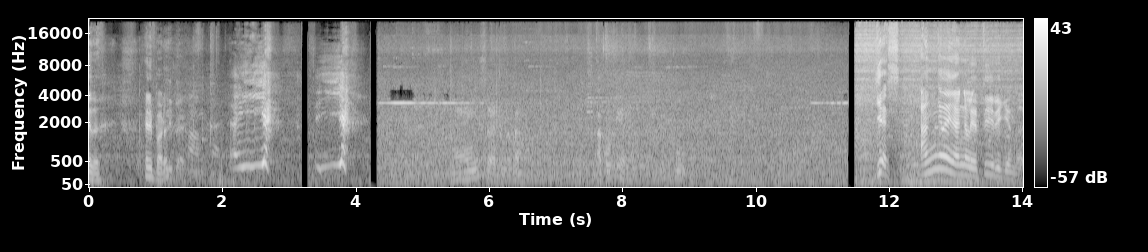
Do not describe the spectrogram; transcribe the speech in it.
ഏത്? ഹെലിപ്പാട് നൈസ് ആയിട്ടുണ്ടല്ലേ? ആ കുട്ടിയല്ലേ? യെസ് അങ്ങനെ ഞങ്ങൾ എത്തിയിരിക്കുന്നത്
